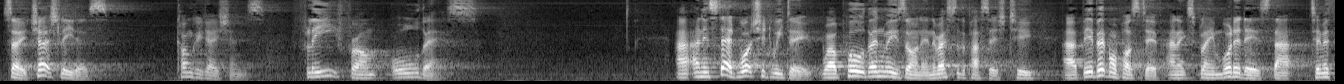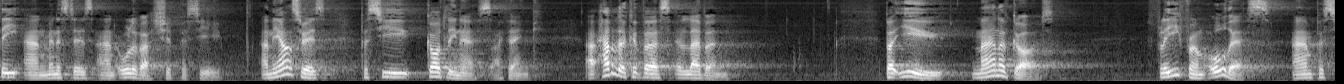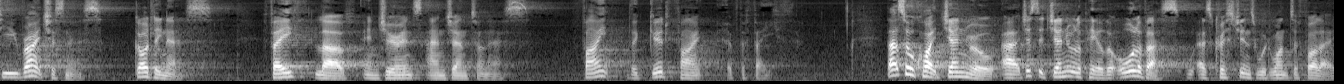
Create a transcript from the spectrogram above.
So, church leaders, congregations, flee from all this. Uh, and instead, what should we do? Well, Paul then moves on in the rest of the passage to uh, be a bit more positive and explain what it is that Timothy and ministers and all of us should pursue. And the answer is pursue godliness, I think. Uh, have a look at verse 11. But you, man of God, Flee from all this and pursue righteousness, godliness, faith, love, endurance, and gentleness. Fight the good fight of the faith. That's all quite general, uh, just a general appeal that all of us as Christians would want to follow.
